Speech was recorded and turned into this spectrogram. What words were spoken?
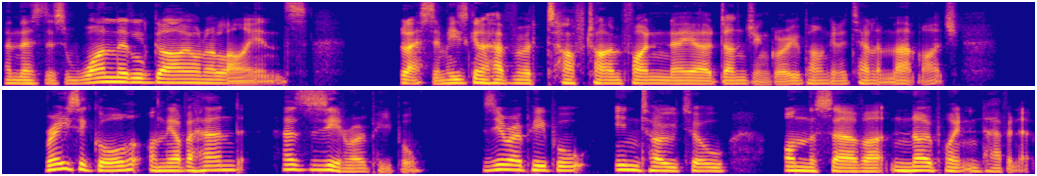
and there's this one little guy on Alliance. Bless him, he's going to have a tough time finding a uh, dungeon group, I'm going to tell him that much. Razorgore, on the other hand, has zero people. Zero people in total on the server, no point in having it.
